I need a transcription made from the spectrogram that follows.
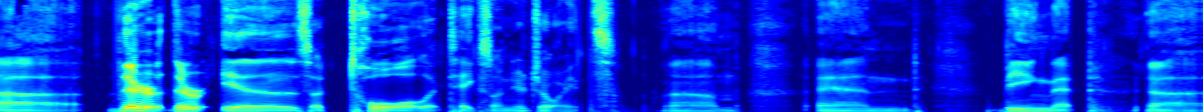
uh, there there is a toll it takes on your joints, um, and being that uh,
